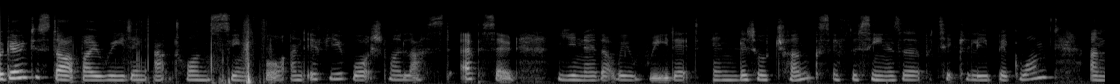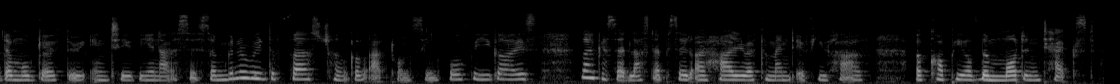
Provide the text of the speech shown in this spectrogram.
We're going to start by reading Act 1, Scene 4, and if you've watched my last episode, you know that we read it in little chunks if the scene is a particularly big one, and then we'll go through into the analysis. So I'm going to read the first chunk of Act 1, Scene 4 for you guys. Like I said last episode, I highly recommend if you have a copy of the modern text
